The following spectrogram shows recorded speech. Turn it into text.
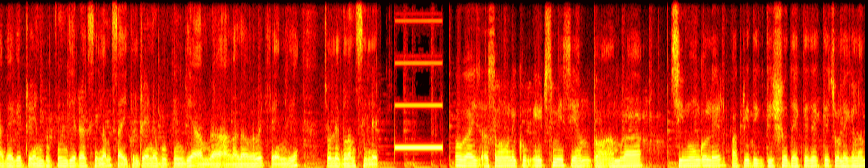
আগে আগে ট্রেন বুকিং দিয়ে রাখছিলাম। সাইকেল ট্রেনে বুকিং দিয়ে আমরা আলাদাভাবে ট্রেন দিয়ে চলে গেলাম সিলেট। তো গাইজ আসসালামু আলাইকুম। ইটস মি সিয়াম তো আমরা শ্রীমঙ্গলের প্রাকৃতিক দৃশ্য দেখতে দেখতে চলে গেলাম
